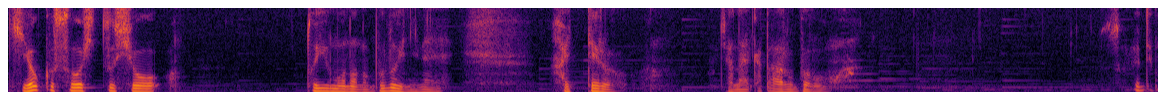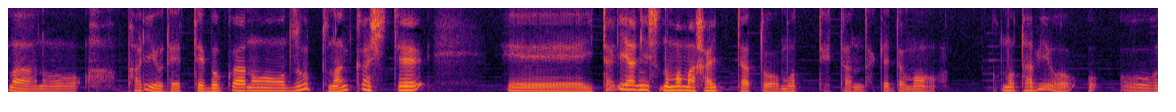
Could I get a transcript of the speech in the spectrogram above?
記憶喪失症というものの部類にね入ってるじゃないかとある部分は。でまああのパリを出て僕はあのずっと南下して、えー、イタリアにそのまま入ったと思ってたんだけどもこの旅を同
